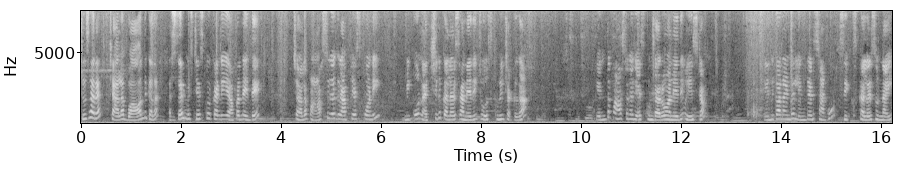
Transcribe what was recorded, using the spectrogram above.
చూసారా? చాలా బాగుంది కదా? అస్సలు మిస్ చేసుకోకండి ఆఫర్ ఆఫర్ని అయితే. చాలా ఫాస్ట్గా గ్రాప్ చేసుకోండి. మీకు నచ్చిన కలర్స్ అనేది చూసుకుని చక్కగా ఎంత ఫాస్ట్గా చేసుకుంటారో అనేది మీ ఇష్టం. ఎందుకనంటే లిమిటెడ్ నాకు సిక్స్ కలర్స్ ఉన్నాయి.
